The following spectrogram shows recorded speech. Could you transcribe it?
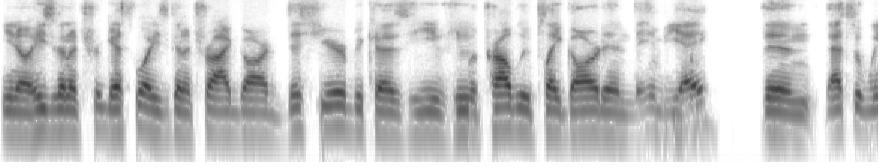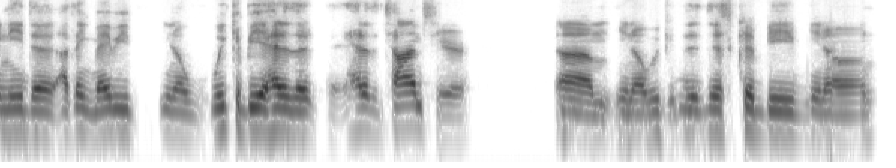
you know he's going to tr- guess what? He's going to try guard this year because he he would probably play guard in the NBA then that's what we need to I think maybe you know we could be ahead of the ahead of the times here. Um you know we could, this could be you know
